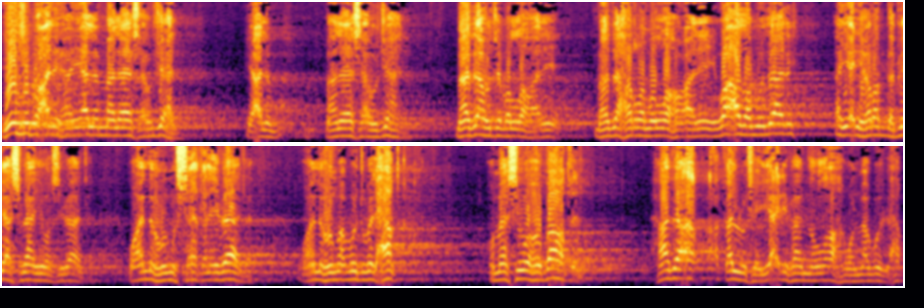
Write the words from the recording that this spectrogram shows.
يجب عليه أن يعلم ما لا يسع جهله. يعلم ما لا يسع جهله. ماذا أوجب الله عليه ماذا حرم الله عليه وأعظم ذلك أن يعرف ربه بأسمائه وصفاته وأنه المستحق العبادة وأنه المعبود بالحق وما سواه باطل. هذا أقل شيء يعرف أن الله هو المعبود الحق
